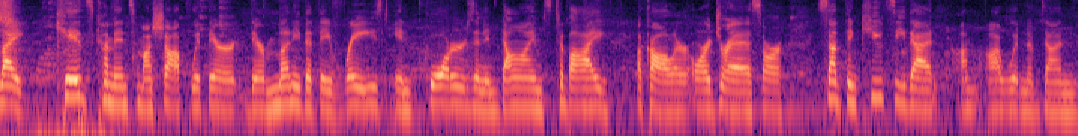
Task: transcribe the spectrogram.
like kids come into my shop with their their money that they've raised in quarters and in dimes to buy a collar or a dress or something cutesy that um, I wouldn't have done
